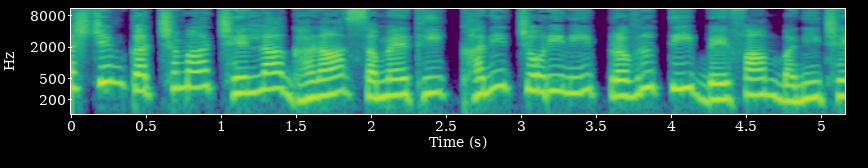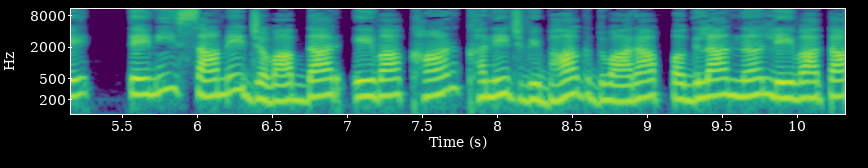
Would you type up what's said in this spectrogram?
પશ્ચિમ કચ્છમાં છેલ્લા ઘણા સમયથી ખનીજ ચોરીની પ્રવૃત્તિ બેફામ બની છે, તેની સામે જવાબદાર એવા ખાણ ખનીજ વિભાગ દ્વારા પગલાં ન લેવાતા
